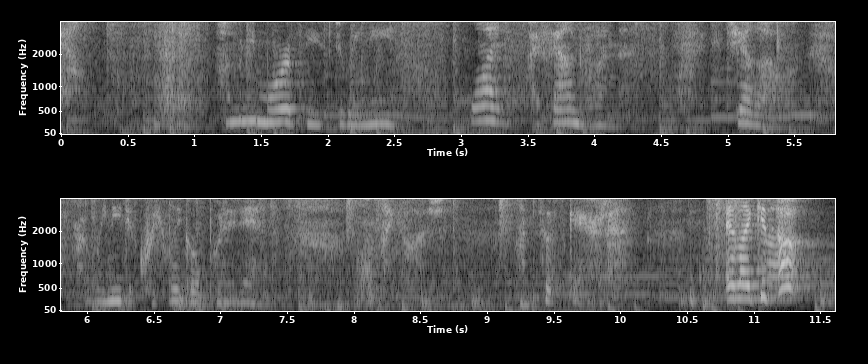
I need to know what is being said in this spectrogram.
found. How many more of these do we need? One. I found one. It's yellow. All right, we need to quickly go put it in. Oh my gosh, I'm so scared. And like it's. Uh, Shh,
